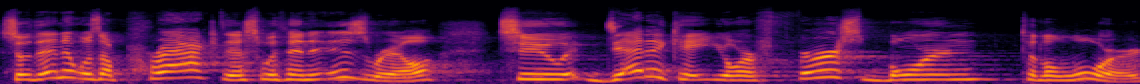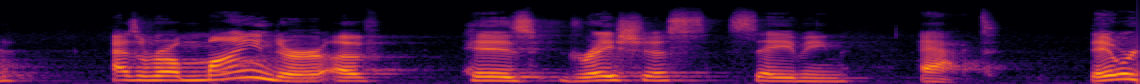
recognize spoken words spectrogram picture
So then it was a practice within Israel to dedicate your firstborn to the Lord as a reminder of his gracious saving act. They were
